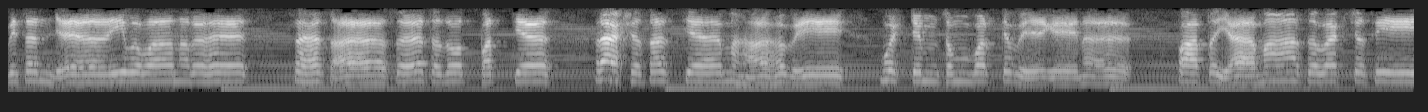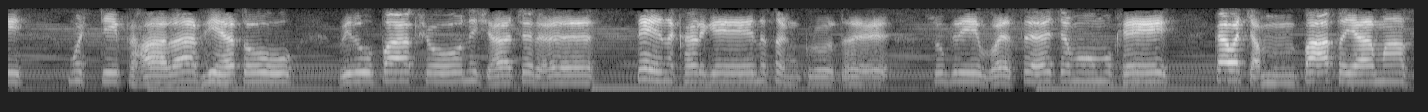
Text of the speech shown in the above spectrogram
विसन्ध्य इव वानरः सहसा स तदोत्पत्य राक्षसस्य महाहवे मुष्टिं संवर्त्य वेगेन पातयामास वक्षसि। मुष्टिप्रहाराभिहतो विरूपाक्षो निशाचर। तेन खड्गेन संक्रुध सुग्रीवस्य च मुखे कवचं पातयामास।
